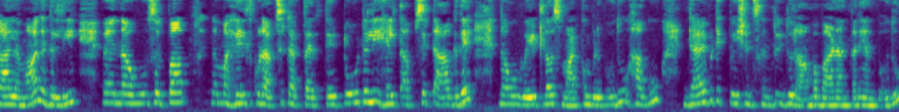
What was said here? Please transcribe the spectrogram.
ಕಾಲಮಾನದಲ್ಲಿ ನಾವು ಸ್ವಲ್ಪ ನಮ್ಮ ಹೆಲ್ತ್ ಕೂಡ ಅಪ್ಸೆಟ್ ಆಗ್ತಾ ಇರುತ್ತೆ. ಟೋಟಲಿ ಹೆಲ್ತ್ ಅಪ್ಸೆಟ್ ಆಗದೆ ನಾವು ವೆಯ್ಟ್ ಲಾಸ್ ಮಾಡ್ಕೊಂಡ್ಬಿಡ್ಬೋದು. ಹಾಗೂ ಡಯಾಬಿಟಿಕ್ ಪೇಷಂಟ್ಸ್ಗಂತೂ ಇದು ರಾಮಬಾಣ ಅಂತಾನೆ ಅನ್ಬಹುದು.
